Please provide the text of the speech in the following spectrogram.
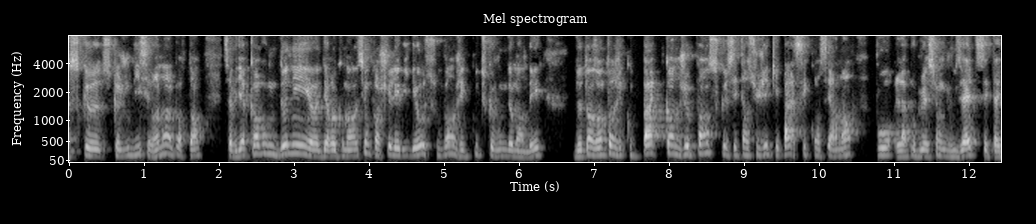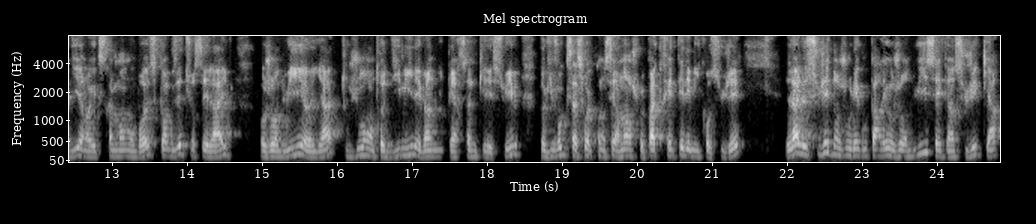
ce, que, je vous dis, c'est vraiment important. Ça veut dire quand vous me donnez euh, des recommandations, quand je fais les vidéos, souvent j'écoute ce que vous me demandez. De temps en temps, j'écoute pas quand je pense que c'est un sujet qui est pas assez concernant pour la population que vous êtes, c'est-à-dire extrêmement nombreuse. Quand vous êtes sur ces lives, aujourd'hui, euh, il y a toujours entre 10 000 et 20 000 personnes qui les suivent. Donc, il faut que ça soit concernant. Je peux pas traiter des micro-sujets. Là, le sujet dont je voulais vous parler aujourd'hui, ça a été un sujet qui a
